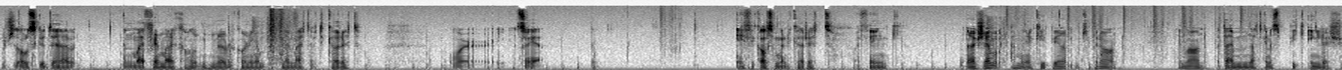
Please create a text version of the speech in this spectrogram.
which is always good to have. And my friend might call the middle of recording, and I might have to cut it. Or so yeah. If it calls, I'm gonna cut it. I think. No, actually, I'm I'm gonna keep it keep it on, him on. But I'm not gonna speak English.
